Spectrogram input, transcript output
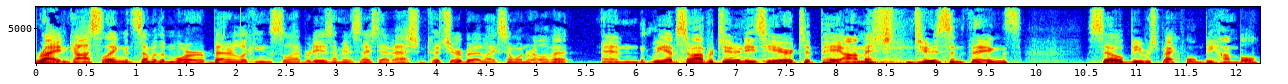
Ryan Gosling and some of the more better looking celebrities. I mean, it's nice to have Ashton Kutcher, but I'd like someone relevant. And we have some opportunities here to pay homage, and do some things. So be respectful, be humble,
